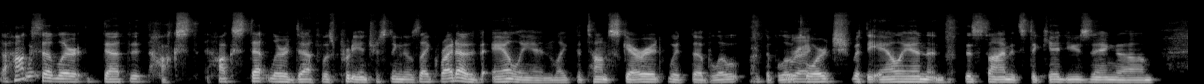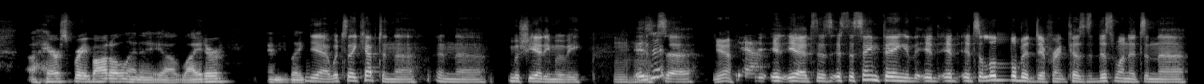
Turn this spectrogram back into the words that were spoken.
The Hockstetter death, Hochst- Hockstetter death was pretty interesting. It was like right out of Alien, like the Tom Skerritt with the blow with the Right. blowtorch with the alien, and this time it's the kid using um, a hairspray bottle and a uh, lighter, and he like Yeah, which they kept in the in the Muschietti movie. Mhm. Is It's, it? Uh, yeah. Yeah, it, yeah, it's it's the same thing. It, it it's a little bit different because this one it's in the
